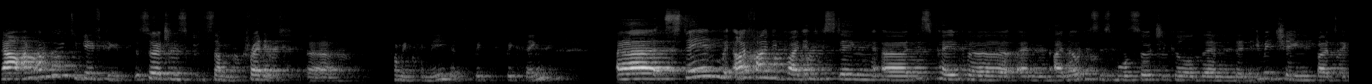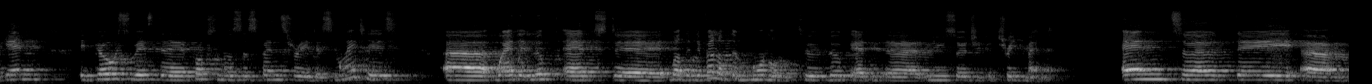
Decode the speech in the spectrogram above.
Now, I'm, I'm going to give the, the surgeons some credit uh, coming from me. That's a big, big thing. Uh, staying, I find it quite interesting, uh, this paper, and I know this is more surgical than, than imaging, but again, it goes with the proximal suspensory desmitis, uh, where they looked at the, well, they developed a model to look at uh, new surgical treatment. And uh, they, um,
